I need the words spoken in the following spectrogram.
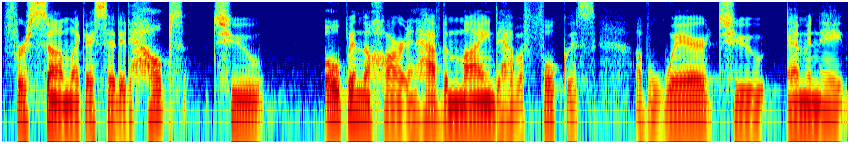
for some, like I said, it helps to open the heart and have the mind to have a focus of where to emanate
